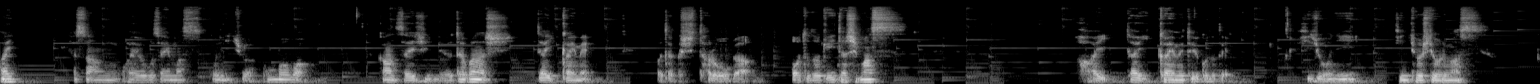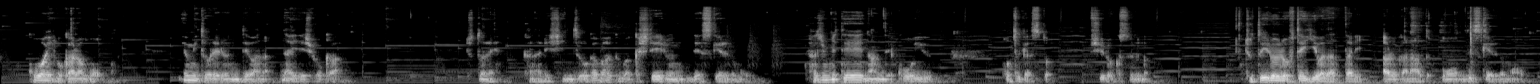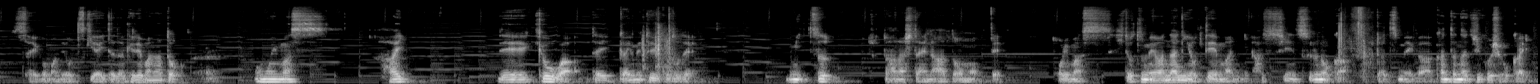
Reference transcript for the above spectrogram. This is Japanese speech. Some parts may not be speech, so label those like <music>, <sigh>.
はい。皆さん、おはようございます。こんにちは。こんばんは。関西人の歌話第1回目。私、太郎がお届けいたします。はい。第1回目ということで、非常に緊張しております。声色からも読み取れるんではないでしょうか。ちょっとね、かなり心臓がバクバクしているんですけれども、初めてなんでこういうポッドキャスト収録するの。ちょっといろいろ不手際だったりあるかなと思うんですけれども、最後までお付き合いいただければなと思います。はい。で、今日は第1回目ということで、3つちょっと話したいなと思っております。1つ目は何をテーマに発信するのか、2つ目が簡単な自己紹介、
